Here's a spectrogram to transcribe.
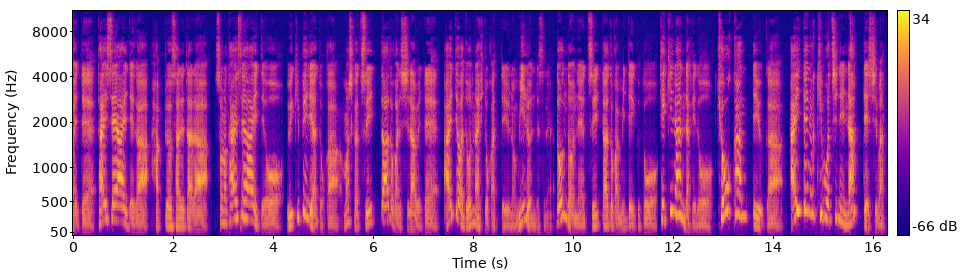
えて、対戦相手が発表されたら、その対戦相手を Wikipedia とか、もしくは Twitter とかで調べて、相手はどんな人かっていうのを見るんですね。どんどんね、Twitter とか見ていくと、敵なんだけど、共感っていうか、相手の気持ちになってしまっ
